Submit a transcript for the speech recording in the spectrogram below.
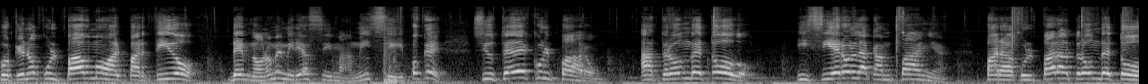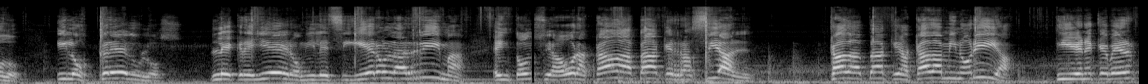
¿Por qué no culpamos al partido de... No, no me mire así, mami, sí. Porque si ustedes culparon a Trump de todo, hicieron la campaña para culpar a Trump de todo, y los crédulos le creyeron y le siguieron la rima, entonces ahora cada ataque racial, cada ataque a cada minoría, tiene que ver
